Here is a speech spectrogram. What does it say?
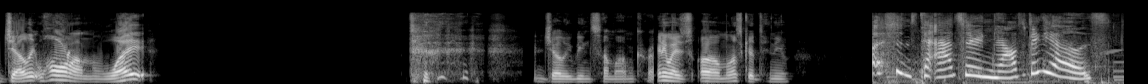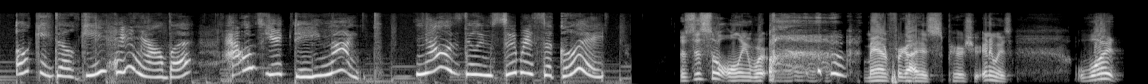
Jelly- Hold on, what? Jellybean Sama, I'm correct. Anyways, um, let's continue questions to answer in Meow's videos. Okie dokie, hey Meowba, how's your day night? Meow is doing super so great. Is this the only word? Man, forgot his parachute. Anyways, what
